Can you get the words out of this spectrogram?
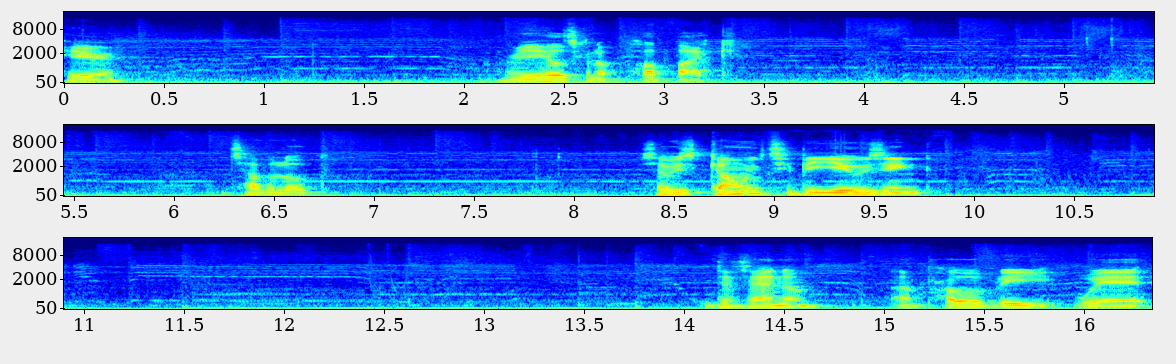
Here. Maria Hill's gonna pop back. Let's have a look. So he's going to be using the Venom and probably with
